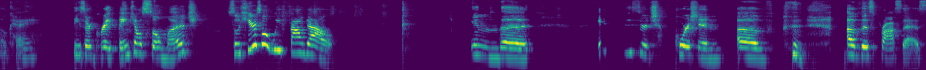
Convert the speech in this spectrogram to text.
Okay, these are great. Thank y'all so much. So here's what we found out in the research portion of, of this process.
